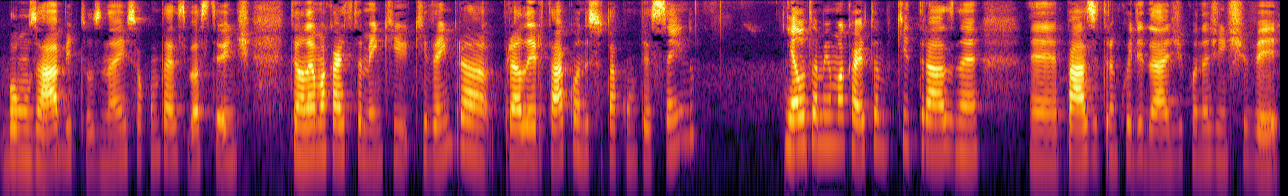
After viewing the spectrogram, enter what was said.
bons hábitos, né? Isso acontece bastante. Então, ela é uma carta também que, que vem para alertar quando isso está acontecendo. E ela também é uma carta que traz, né, é, paz e tranquilidade quando a gente vê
